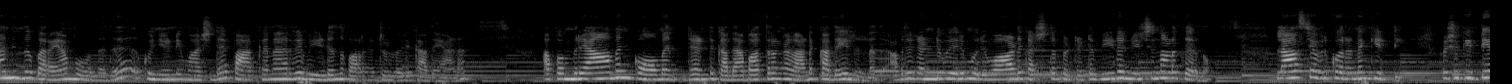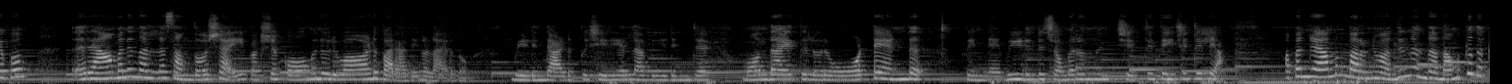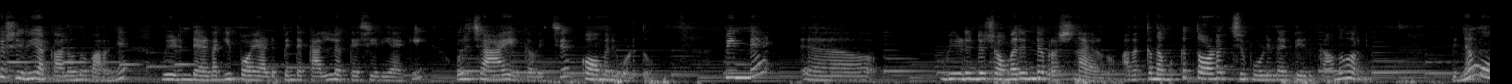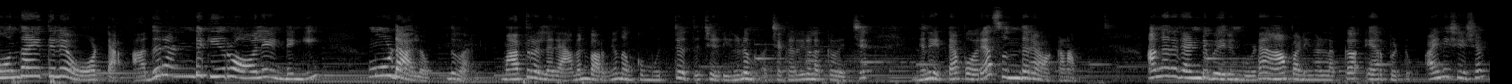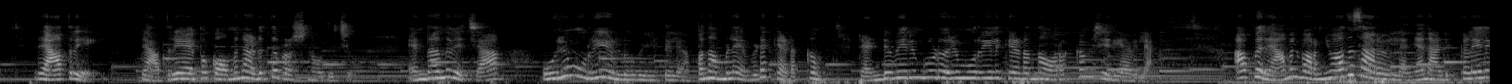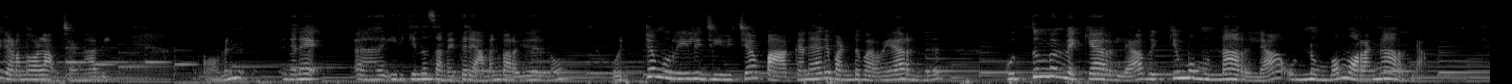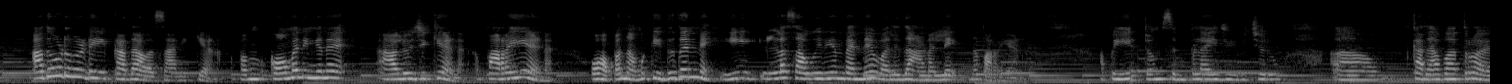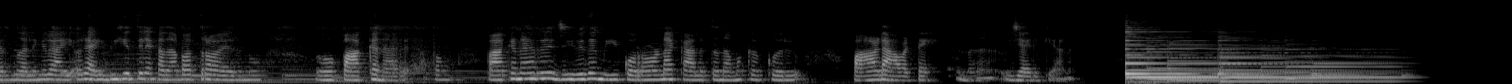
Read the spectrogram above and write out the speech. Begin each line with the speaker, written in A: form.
A: ഞാൻ ഇന്ന് പറയാൻ പോകുന്നത് കുഞ്ഞുണ്ണി മാഷിന്റെ പാക്കനാരുടെ വീട് എന്ന് പറഞ്ഞിട്ടുള്ള ഒരു കഥയാണ്. അപ്പം രാമൻ കോമൻ രണ്ട് കഥാപാത്രങ്ങളാണ് കഥയിലുള്ളത്. അവർ രണ്ടുപേരും ഒരുപാട് കഷ്ടപ്പെട്ടിട്ട് വീട് അന്വേഷിച്ച് നടക്കായിരുന്നു. ലാസ്റ്റ് അവർക്ക് ഒരെണ്ണം കിട്ടി. പക്ഷെ കിട്ടിയപ്പം രാമന് നല്ല സന്തോഷമായി പക്ഷെ കോമൻ ഒരുപാട് പരാതികളായിരുന്നു. വീടിന്റെ അടുപ്പ് ശരിയല്ല വീടിന്റെ മോന്തായത്തിൽ ഒരു ഓട്ടയുണ്ട്. പിന്നെ വീടിന്റെ ചുമരൊന്നും ചെത്തി തേച്ചിട്ടില്ല. അപ്പം രാമൻ പറഞ്ഞു അതിനെന്താ? നമുക്കിതൊക്കെ ശരിയാക്കാലോ എന്ന് പറഞ്ഞ് വീടിന്റെ ഇടകിപ്പോയ അടുപ്പിന്റെ കല്ലൊക്കെ ശരിയാക്കി ഒരു ചായയൊക്കെ വെച്ച് കോമന് കൊടുത്തു. പിന്നെ വീടിന്റെ ചുമരിന്റെ പ്രശ്നമായിരുന്നു അതൊക്കെ നമുക്ക് തുടച്ച് പൊടി തട്ടി എടുക്കാന്ന് പറഞ്ഞു. പിന്നെ മോന്തായത്തിലെ ഓട്ട. അത് രണ്ട് കീറ് ഓല ഉണ്ടെങ്കിൽ മൂടാലോ എന്ന് പറഞ്ഞു. മാത്രമല്ല രാമൻ പറഞ്ഞു നമുക്ക് മുറ്റത്ത് ചെടികളും പച്ചക്കറികളൊക്കെ വെച്ച് ഇങ്ങനെ ഇട്ടാ പോരാ സുന്ദരമാക്കണം. അങ്ങനെ രണ്ടുപേരും കൂടെ ആ പണികളിലൊക്കെ ഏർപ്പെട്ടു. അതിനുശേഷം രാത്രിയായി. രാത്രിയായപ്പോ കോമൻ അടുത്ത പ്രശ്നം ഉദിച്ചു. എന്താന്ന് വെച്ചാ ഒരു മുറിയുള്ളൂ വീട്ടിൽ. അപ്പൊ നമ്മൾ എവിടെ കിടക്കും? രണ്ടുപേരും കൂടെ ഒരു മുറിയിൽ കിടന്ന ഉറക്കം ശരിയാവില്ല. അപ്പൊ രാമൻ പറഞ്ഞു അത് സാരമില്ല. ഞാൻ അടുക്കളയിൽ കിടന്നോളാം ചങ്ങാതി. കോമൻ ഇങ്ങനെ ഇരിക്കുന്ന സമയത്ത് രാമൻ പറയുമായിരുന്നു ഒറ്റ മുറിയിൽ ജീവിച്ച പാക്കനാര് പണ്ട് പറയാറുണ്ട് കുത്തുമ്പം വെക്കാറില്ല വെക്കുമ്പം ഉണ്ണാറില്ല ഉണ്ണുമ്പം ഉറങ്ങാറില്ല. അതോടുകൂടി ഈ കഥ അവസാനിക്കുകയാണ്. അപ്പം കോമൻ ഇങ്ങനെ ആലോചിക്കുകയാണ് പറയുകയാണ് ഓ അപ്പൊ നമുക്ക് ഇത് തന്നെ ഈ ഉള്ള സൗകര്യം തന്നെ വലുതാണല്ലേ എന്ന് പറയാണ് അപ്പൊ ഈ ഏറ്റവും സിമ്പിളായി ജീവിച്ചൊരു കഥാപാത്രമായിരുന്നു അല്ലെങ്കിൽ ഒരു ഐതിഹ്യത്തിലെ കഥാപാത്രമായിരുന്നു പാക്കനാർ അപ്പം പാക്കനാരുടെ ജീവിതം ഈ കൊറോണ കാലത്ത് നമുക്കൊക്കെ ഒരു പാടാവട്ടെ എന്ന് വിചാരിക്കുകയാണ്.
